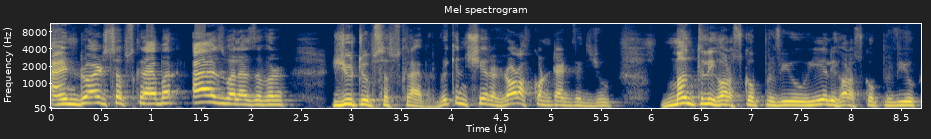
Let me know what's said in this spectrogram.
Android subscriber as well as our YouTube subscriber. We can share a lot of content with you. Monthly horoscope review, yearly horoscope review,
